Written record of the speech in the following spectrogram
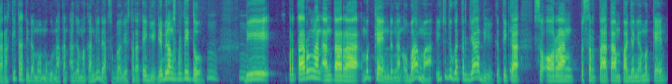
karena kita tidak mau menggunakan agama kandidat sebagai hmm. strategi. Dia bilang seperti itu. Hmm. Hmm. Di pertarungan antara McCain dengan Obama itu juga terjadi ketika okay. seorang peserta kampanyenya McCain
